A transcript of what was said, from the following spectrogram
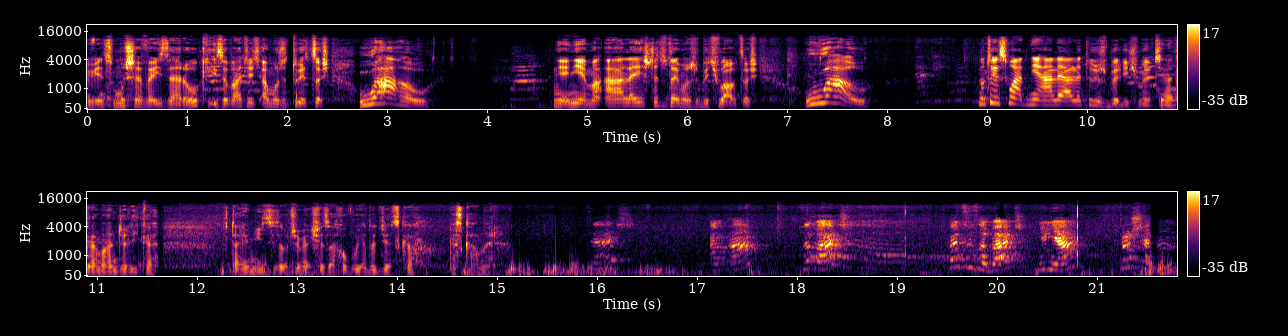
więc muszę wejść za róg i zobaczyć, a może tu jest coś. Wow! Nie, nie ma, ale jeszcze tutaj może być wow coś. Wow! No tu jest ładnie, ale, ale tu już byliśmy. Nagramy Angelikę w tajemnicy, zobaczymy jak się zachowuje do dziecka bez kamer. Chcesz? Am, am? Zobacz. Chodź tu zobacz. Niunia. Proszę. Am.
